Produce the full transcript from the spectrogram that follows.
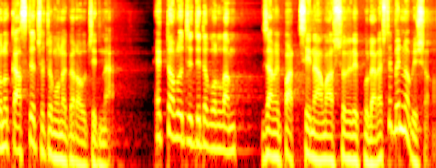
কোনো কাজকে ছোট মনে করা উচিত না। একটা হলো যেটা বললাম যে আমি পারছি না, আমার শরীরে কুলার আসছে, ভিন্ন বিষয়।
